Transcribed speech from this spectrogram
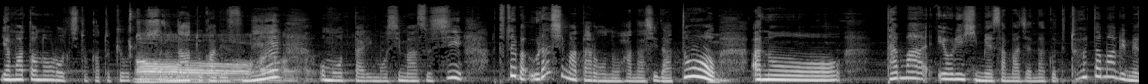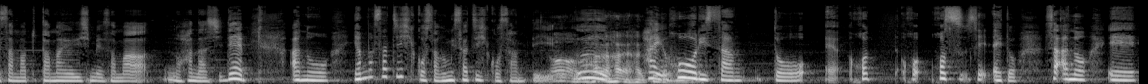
大和のオロチとかと共通するなとかですね、はいはいはい、思ったりもしますし例えば浦島太郎のお話だと、うん、あのー玉頼姫様じゃなくて豊玉姫様と玉頼姫様の話であの山幸彦さん海幸彦さんっていうはい、はいはい、法理さんとえほほほすえっ、とさあの、えー、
